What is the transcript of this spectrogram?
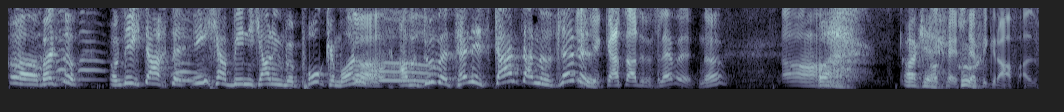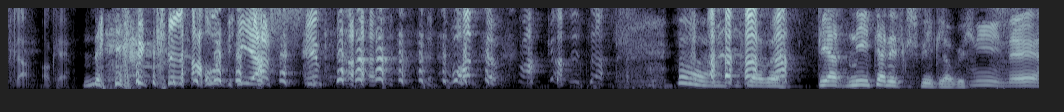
Oh, weißt du, und ich dachte, ich habe wenig Ahnung über Pokémon, aber du über Tennis ganz anderes Level. Ich, ganz anderes Level, ne? Okay, Okay, puh. Steffi Graf, alles klar, okay. Claudia Schiffer. What the fuck, Alter? ich glaube, die hat nie Tennis gespielt, glaube ich. Nie, nee.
